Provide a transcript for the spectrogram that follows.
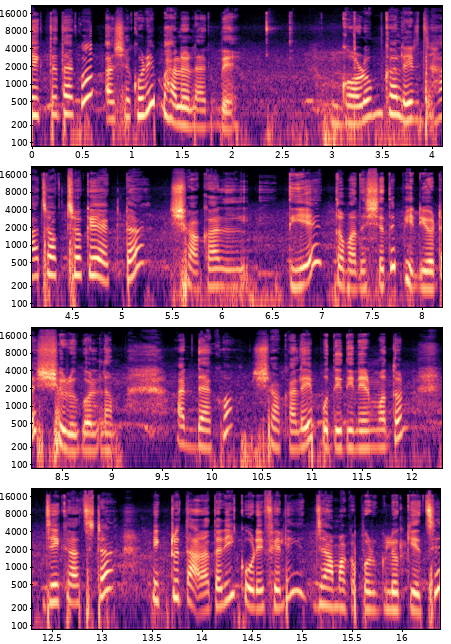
দেখতে থাকো, আশা করি ভালো লাগবে। গরমকালের ঝা চকচকে একটা সকাল দিয়ে তোমাদের সাথে ভিডিওটা শুরু করলাম। আর দেখো, সকালে প্রতিদিনের মতন যে কাজটা একটু তাড়াতাড়ি করে ফেলি জামা কাপড়গুলো কেচে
